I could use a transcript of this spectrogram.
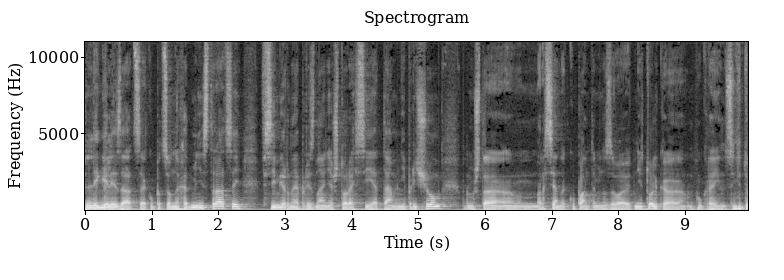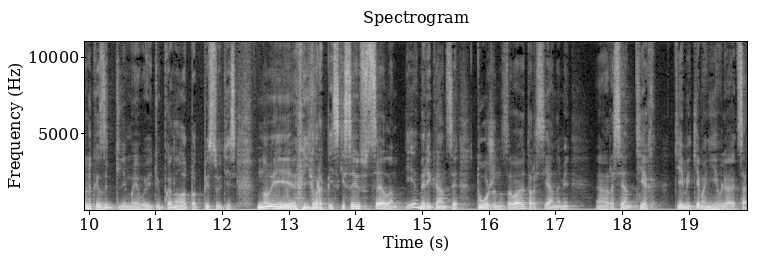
легализация оккупационных администраций, всемирное признание, что Россия там ни при чем, потому что эм, россиян оккупантами называют не только украинцы, не только зрители моего YouTube-канала, подписывайтесь, но и Европейский Союз в целом. И американцы тоже называют россиянами, э, россиян тех, теми, кем они являются,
